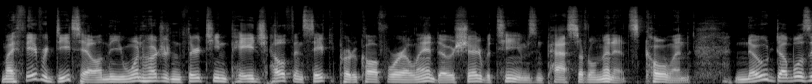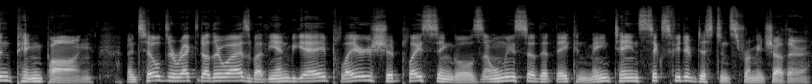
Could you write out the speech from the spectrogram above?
"My favorite detail in the 113-page health and safety protocol for Orlando shared with teams in past several minutes: colon, no doubles in ping pong. Until directed otherwise by the NBA, players should play singles only so that they can maintain six feet of distance from each other."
